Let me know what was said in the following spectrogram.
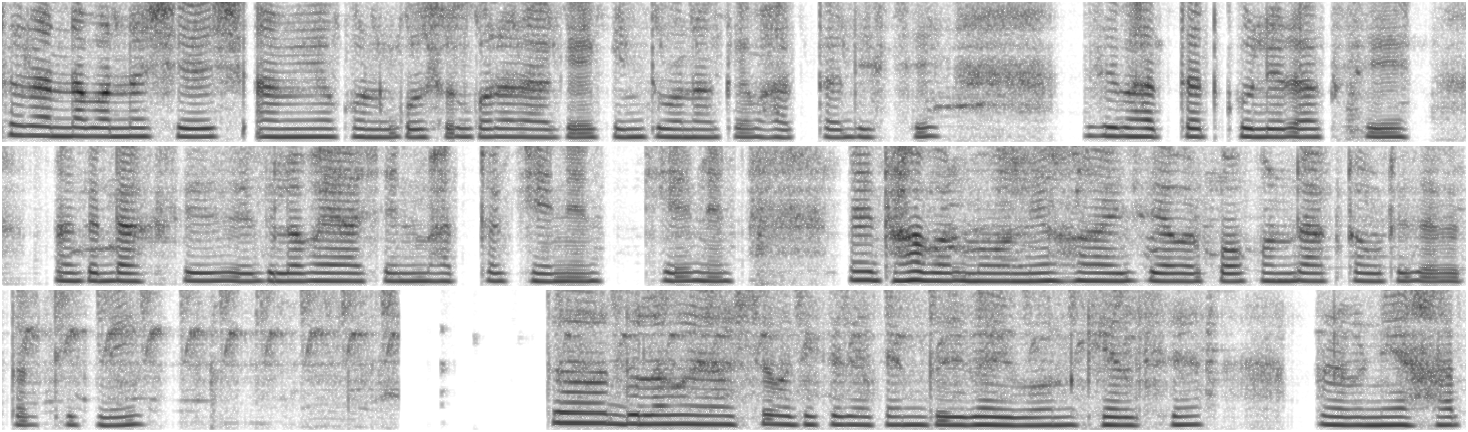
তো রান্না বান্না শেষ, আমি এখন গোসল করার আগে কিন্তু ওনাকে ভাতটা দিচ্ছি। যে ভাতটা খুলে রাখছি, ওনাকে ডাকছি যে, দুলা ভাই আসেন, ভাতটা খেয়ে নেন খেয়ে নেন। তো আবার মনে হয় যে, আবার কখন রাগটা উঠে যাবে তার ঠিক নেই। তো দুলা ভাই আসছে, ওদিকে দেখেন দুই ভাই বোন খেলছে নিয়ে হাত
